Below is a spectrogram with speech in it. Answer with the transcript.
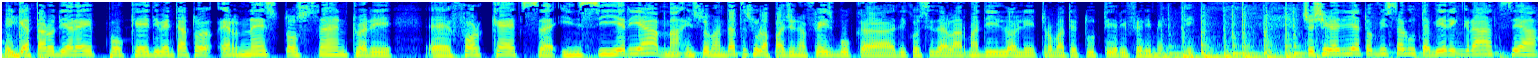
Il gattaro di Aleppo che è diventato Ernesto Sanctuary eh, for Cats in Siria, ma insomma andate sulla pagina Facebook eh, di Considera l'Armadillo e lì trovate tutti i riferimenti. Cecilia Di Lieto vi saluta, vi ringrazia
